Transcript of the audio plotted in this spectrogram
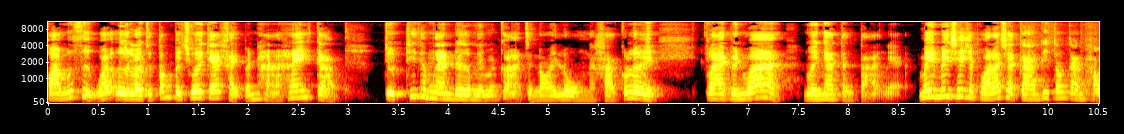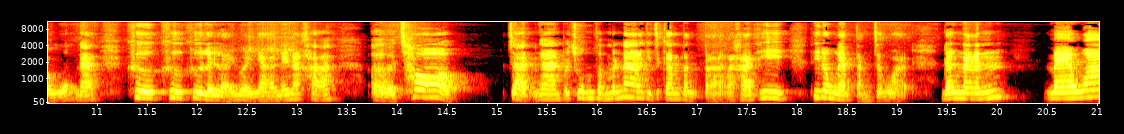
ความรู้สึกว่าเออเราจะต้องไปช่วยแก้ไขปัญหาให้กับจุดที่ทำงานเดิมเนี่ยมันก็อาจจะน้อยลงนะคะ ก็เลยกลายเป็นว่าหน่วยงานต่างๆ เนี่ยไม่ไม่ใช่เฉพาะราชการที่ต้องการเผางบนะคือคือคือหลาย ๆ หน่วยงานเนี่ยนะคะเอ่อชอบจัดงานประชุมสัมมนากิจกรรมต่าง ๆ นะคะ ที่ที่โรงแรมต่างจังหวัด ดังนั้นแม้ว่า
